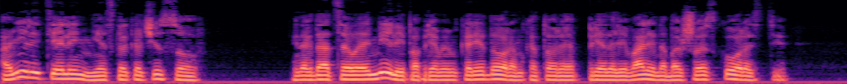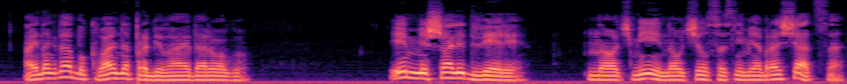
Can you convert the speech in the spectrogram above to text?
они летели несколько часов, иногда целые мили по прямым коридорам, которые преодолевали на большой скорости, а иногда буквально пробивая дорогу. Им мешали двери, но Чми научился с ними обращаться.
